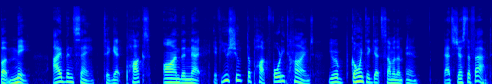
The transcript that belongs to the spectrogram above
But me, I've been saying to get pucks on the net. If you shoot the puck 40 times, you're going to get some of them in. That's just a fact.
